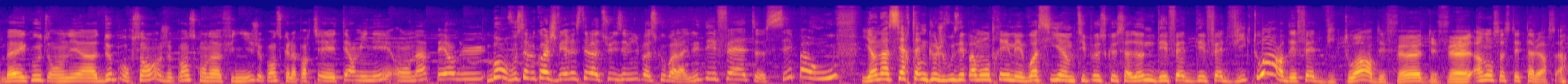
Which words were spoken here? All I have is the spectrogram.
bah écoute, on est à 2%. Je pense qu'on a fini. Je pense que la partie est terminée. On a perdu. Bon, vous savez quoi? Je vais rester là-dessus, les amis, parce que voilà, les défaites, c'est pas ouf. Il y en a certaines que je vous ai pas montré, mais voici un petit peu ce que ça donne. Défaite, défaite, victoire, défaite, victoire, défaite, défaite. Ah non, ça c'était tout à l'heure, ça.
